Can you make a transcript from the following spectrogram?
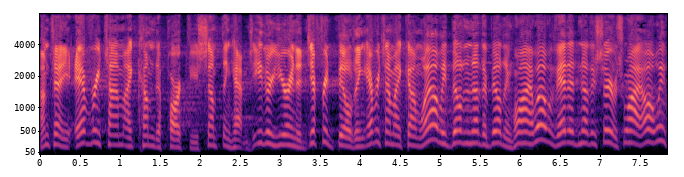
I'm telling you, every time I come to Parkview, something happens. Either you're in a different building. Every time I come, well, we built another building. Why? Well, we've added another service. Why? Oh, we've,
